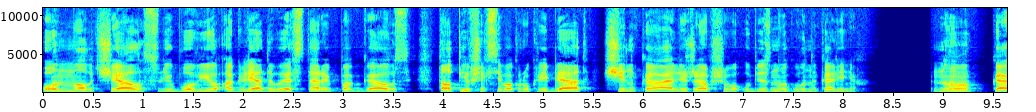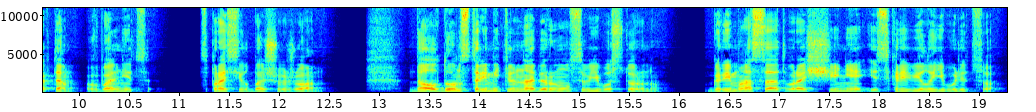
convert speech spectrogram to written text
Он молчал, с любовью оглядывая старый пагаус, толпившихся вокруг ребят, щенка, лежавшего у безногого на коленях. «Ну, как там, в больнице?» — спросил Большой Жуан. Далдон стремительно обернулся в его сторону. Гримаса отвращения искривила его лицо.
